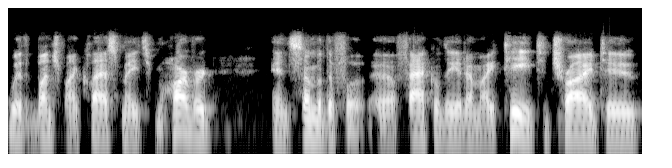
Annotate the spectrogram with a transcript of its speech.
with a bunch of my classmates from Harvard and some of the uh, faculty at MIT to try to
